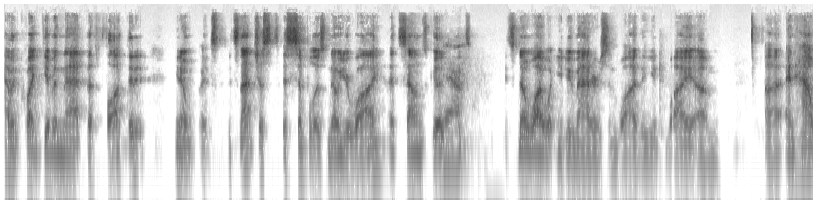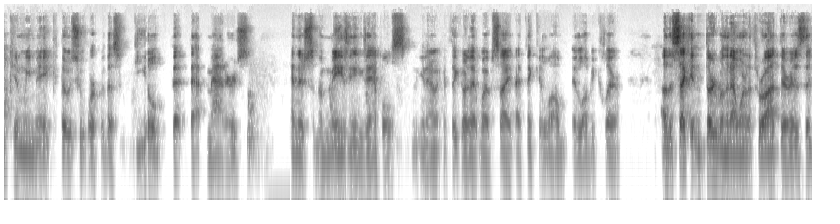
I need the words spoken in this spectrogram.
haven't quite given that the thought that it you know it's it's not just as simple as know your why. It sounds good. Yeah. it's, it's know why what you do matters and why the why um uh, and how can we make those who work with us feel that that matters and there's some amazing examples you know if they go to that website i think it'll all it'll all be clear. Uh, the second and third one that i want to throw out there is that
